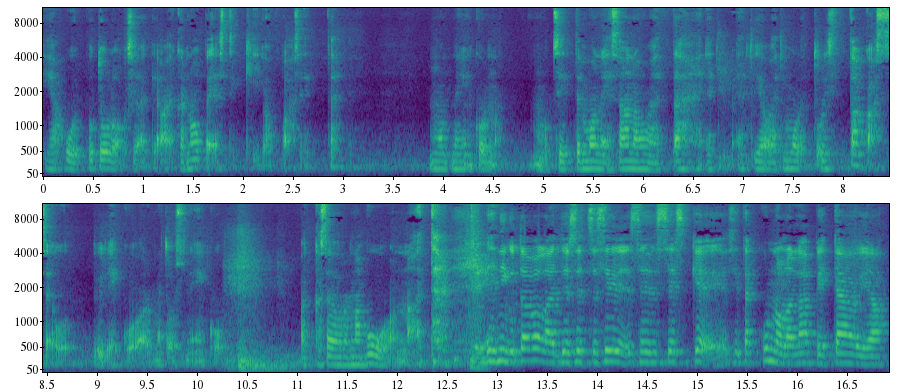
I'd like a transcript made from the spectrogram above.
ihan huipputuloksiakin aika nopeastikin jopa sitten. Mutta niin mut sitten moni sanoo, että et, et joo, että mulle tulisi takaisin se ylikuormitus niin kuin vaikka seuraavana vuonna. Että, niin. et niin kuin tavallaan, että jos et sä se, se, se, sitä kunnolla läpi käy ja,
